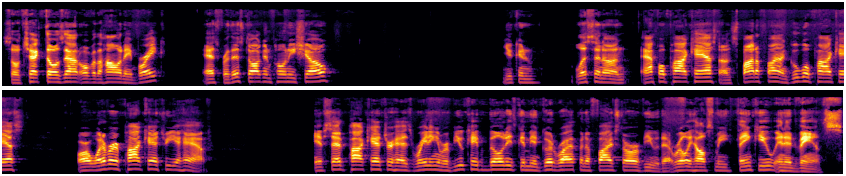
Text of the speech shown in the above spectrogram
So, check those out over the holiday break. As for this Dog and Pony show, you can listen on Apple Podcast, on Spotify, on Google Podcast, or whatever podcaster you have. If said podcatcher has rating and review capabilities, give me a good up and a five star review. That really helps me. Thank you in advance.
